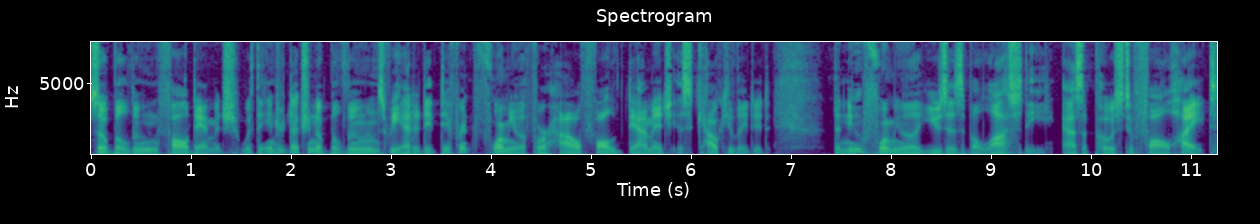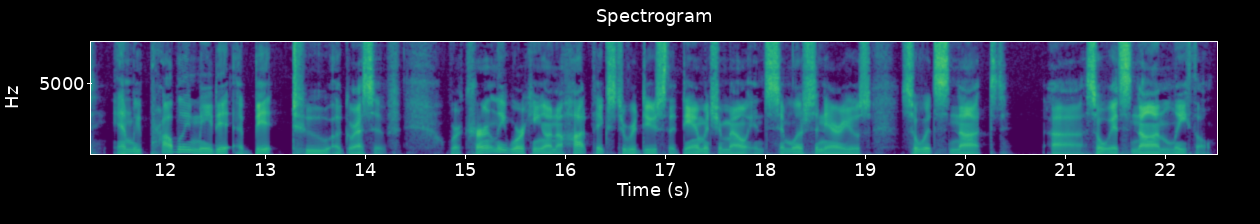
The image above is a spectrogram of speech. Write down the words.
So balloon fall damage. With the introduction of balloons, we added a different formula for how fall damage is calculated. The new formula uses velocity as opposed to fall height, and we probably made it a bit too aggressive. We're currently working on a hotfix to reduce the damage amount in similar scenarios, so it's not uh, so it's non-lethal.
